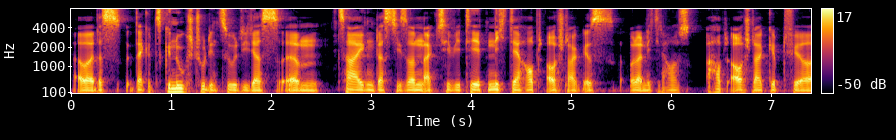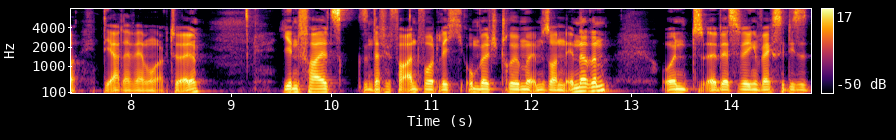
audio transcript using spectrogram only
Aber das, da gibt es genug Studien zu, die das ähm, zeigen, dass die Sonnenaktivität nicht der Hauptausschlag ist oder nicht den Haus Hauptausschlag gibt für die Erderwärmung aktuell. Jedenfalls sind dafür verantwortlich Umweltströme im Sonneninneren und äh, deswegen wechselt diese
